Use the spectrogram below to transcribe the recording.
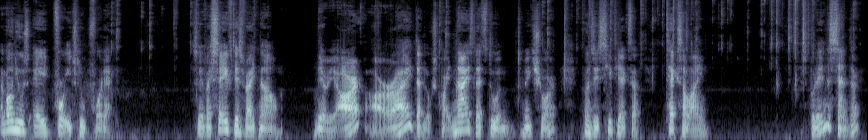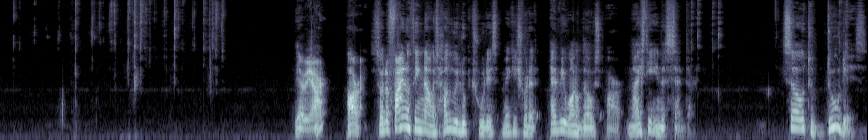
I'm going to use a for each loop for that. So if I save this right now, there we are. All right, that looks quite nice. Let's do it to make sure. I'm going to say ctx text align. Let's put it in the center. There we are. Alright, so the final thing now is how do we loop through this, making sure that every one of those are nicely in the center. So to do this,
